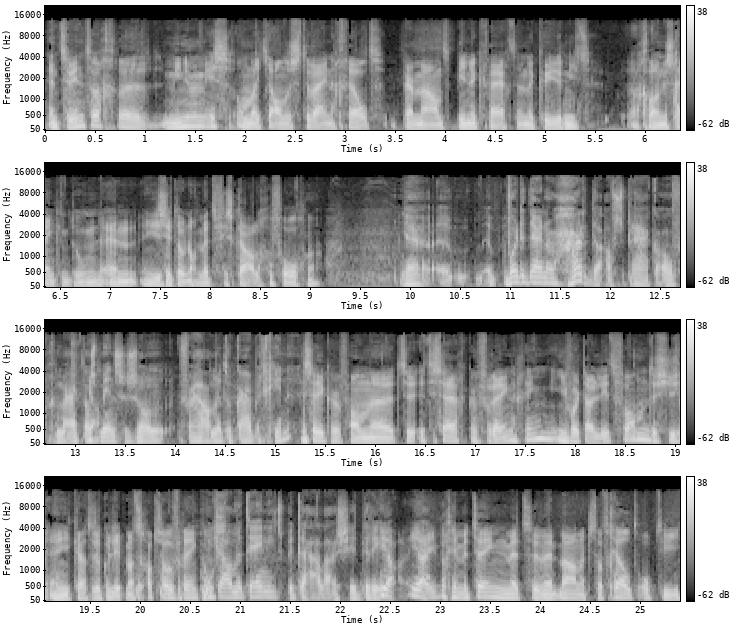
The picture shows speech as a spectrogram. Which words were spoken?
En 20 uh, minimum is omdat je anders te weinig geld per maand binnenkrijgt. En dan kun je niet gewoon een schenking doen. En, en je zit ook nog met fiscale gevolgen. Ja, uh, worden daar nou harde afspraken over gemaakt... als Ja. mensen zo'n verhaal met elkaar beginnen? Zeker, van, uh, het, het is eigenlijk een vereniging. Je wordt daar lid van. Dus je, en je krijgt dus ook een lidmaatschapsovereenkomst. Moet je al meteen iets betalen als je erin... Ja, ja, je begint meteen met, uh, met maandelijks dat geld op die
